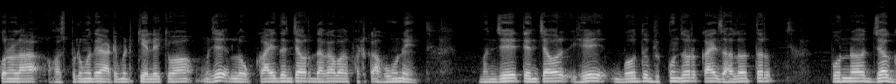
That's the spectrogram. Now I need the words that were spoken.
कोणाला हॉस्पिटलमध्ये ॲडमिट केले किंवा म्हणजे लोक काही त्यांच्यावर दगाबाज फटका होऊ नये. म्हणजे त्यांच्यावर हे बौद्ध भिक्खून जर काय झालं तर पूर्ण जग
